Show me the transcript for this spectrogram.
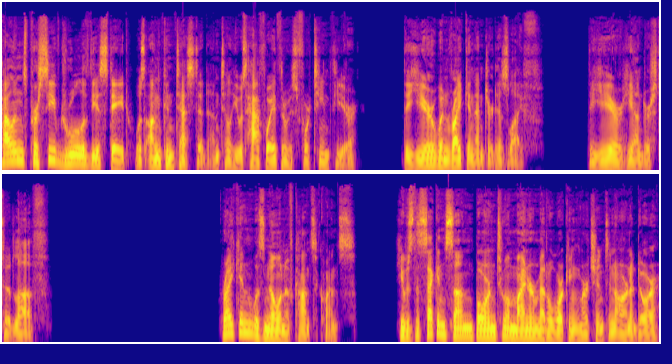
Talon's perceived rule of the estate was uncontested until he was halfway through his fourteenth year, the year when Riken entered his life, the year he understood love. Riken was no one of consequence. He was the second son born to a minor metalworking merchant in Arnador,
